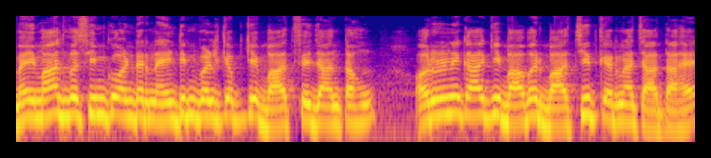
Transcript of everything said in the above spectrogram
मैं इमाद वसीम को अंडर 19 वर्ल्ड कप के बाद से जानता हूँ। और उन्होंने कहा कि बाबर बातचीत करना चाहता है।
